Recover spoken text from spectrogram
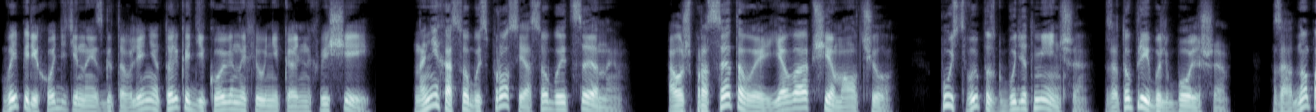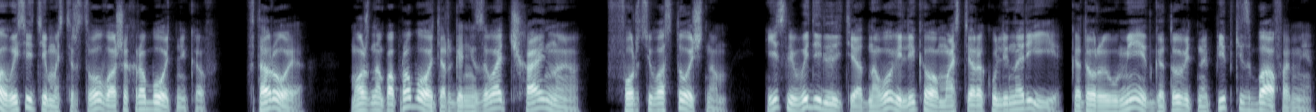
Вы переходите на изготовление только диковинных и уникальных вещей. На них особый спрос и особые цены. А уж про сетовые я вообще молчу. Пусть выпуск будет меньше, зато прибыль больше. Заодно повысите мастерство ваших работников. Второе. Можно попробовать организовать чхайную в форте Восточном, если выделите одного великого мастера кулинарии, который умеет готовить напитки с бафами.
